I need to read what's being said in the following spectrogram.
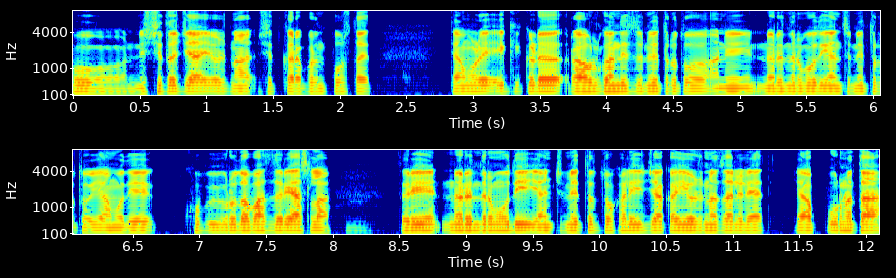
हो निश्चितच या योजना शेतकऱ्यापर्यंत पोहोचत आहेत त्यामुळे एकीकडं राहुल गांधीचं नेतृत्व आणि नरेंद्र मोदी यांचं नेतृत्व यामध्ये खूप विरोधाभास जरी असला तरी नरेंद्र मोदी यांच्या नेतृत्वाखाली ज्या काही योजना झालेल्या आहेत या पूर्णतः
